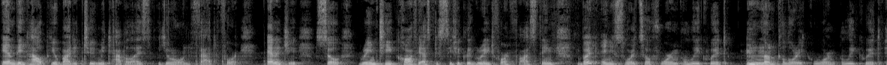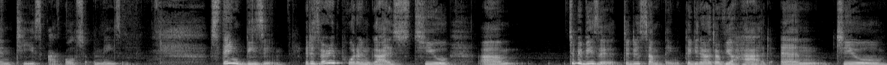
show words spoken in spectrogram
and they help your body to metabolize your own fat for energy. So, green tea, coffee are specifically great for fasting, but any sorts of warm liquid, non caloric warm liquid, and teas are also amazing. Staying busy. It is very important, guys, to um, to be busy, to do something, to get out of your head, and to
